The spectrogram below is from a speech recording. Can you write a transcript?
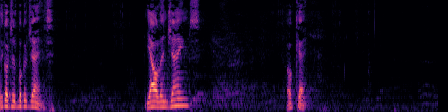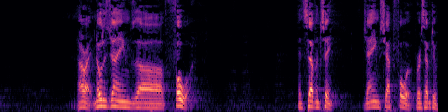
Let's go to the book of James. Y'all in James? Okay. All right. Notice James, uh, 4 and 17. James chapter 4 verse 17.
